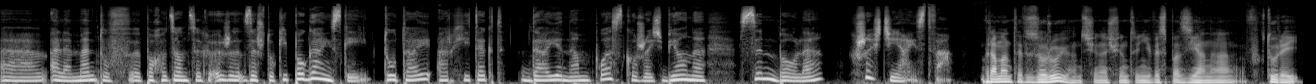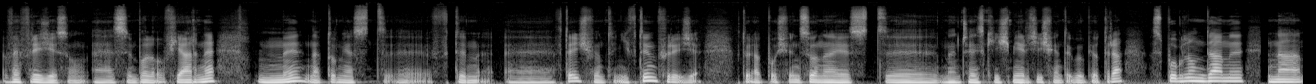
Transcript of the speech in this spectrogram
e, elementów pochodzących ze sztuki pogańskiej. Tutaj architekt daje nam płaskorzeźbione symbole chrześcijaństwa. Bramante wzorując się na świątyni Wespazjana, w której we fryzie są e, symbole ofiarne, my natomiast e, w, tym, w tej świątyni, w tym fryzie, która poświęcona jest męczeńskiej śmierci świętego Piotra, spoglądamy na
